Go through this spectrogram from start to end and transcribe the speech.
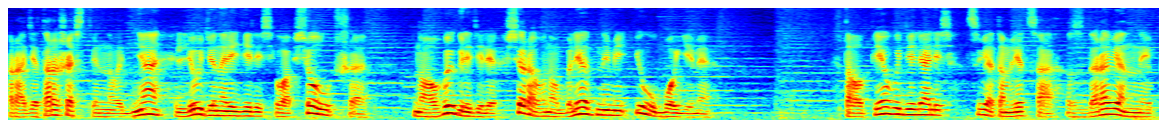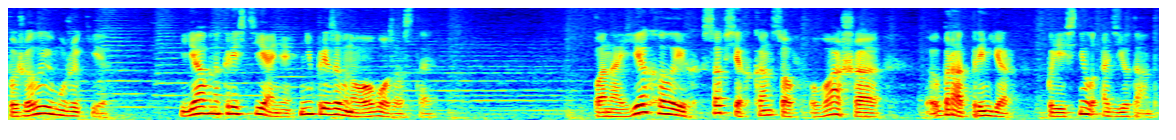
Ради торжественного дня люди нарядились во все лучшее, но выглядели все равно бледными и убогими. Толпе выделялись цветом лица здоровенные пожилые мужики, явно крестьяне непризывного возраста. «Понаехало их со всех концов, ваша... брат-премьер», — пояснил адъютант.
